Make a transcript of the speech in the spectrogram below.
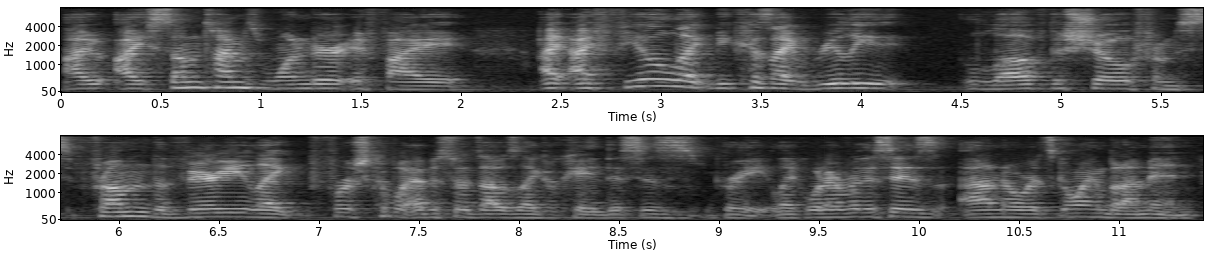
I, I sometimes wonder if I, I, I feel like because I really love the show from from the very like first couple episodes i was like okay this is great. Like whatever this is i don't know where it's going but i'm in.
